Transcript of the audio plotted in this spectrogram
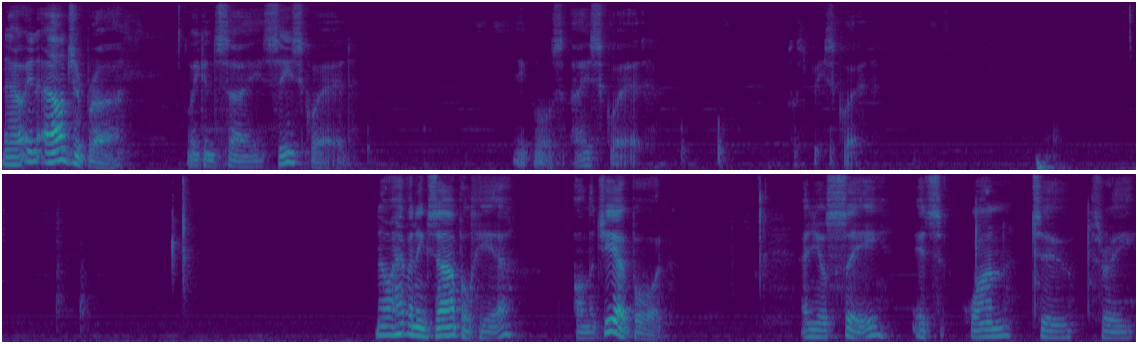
Now in algebra, we can say c squared equals a squared plus b squared. Now I have an example here on the geoboard and you'll see it's one, two, three,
